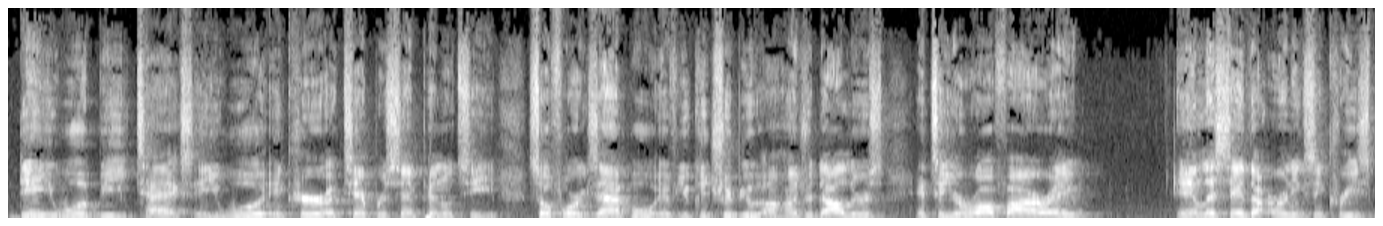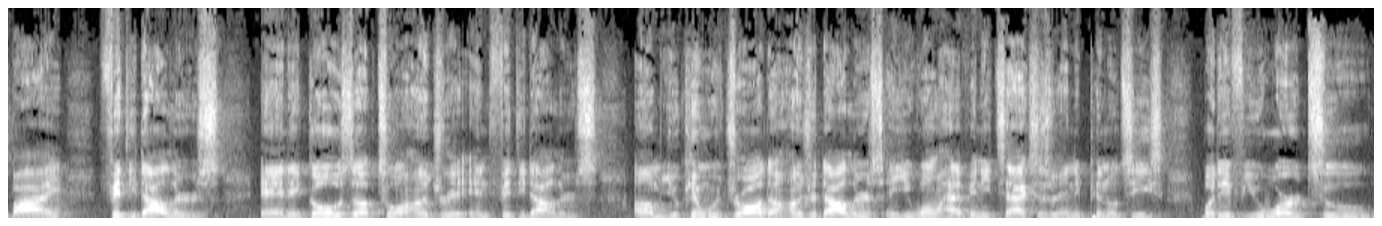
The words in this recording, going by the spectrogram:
then you would be taxed and you would incur a 10% penalty. So, for example, if you contribute $100 into your Roth IRA, and let's say the earnings increase by $50 and it goes up to $150 um, you can withdraw the $100 and you won't have any taxes or any penalties. But if you were to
